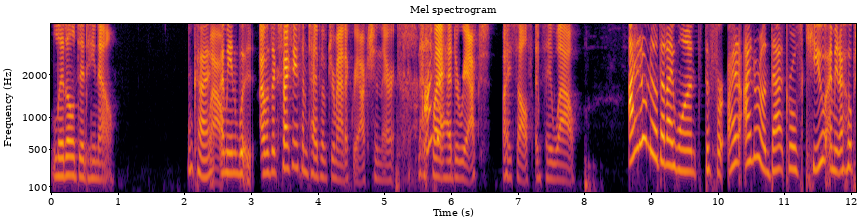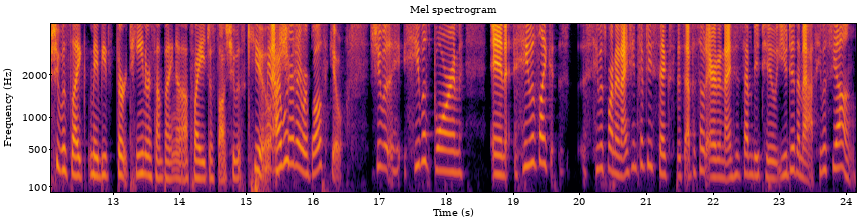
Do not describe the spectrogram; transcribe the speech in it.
Little did he know. okay. wow. I mean, I was expecting some type of dramatic reaction there. That's why I had to react myself and say, "Wow." I don't know that I want the first. I, I don't know. That girl's cute. I mean, I hope she was like maybe 13 or something, and that's why he just thought she was cute. I mean, I I'm would, sure they were both cute. She was he was born in he was like he was born in 1956. This episode aired in 1972. You do the math. He was young.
